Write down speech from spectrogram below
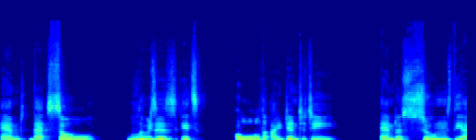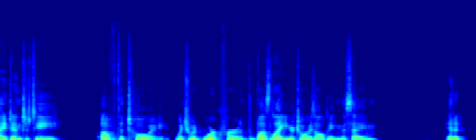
And that soul loses its old identity and assumes the identity of the toy, which would work for the Buzz Lightyear toys all being the same. It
